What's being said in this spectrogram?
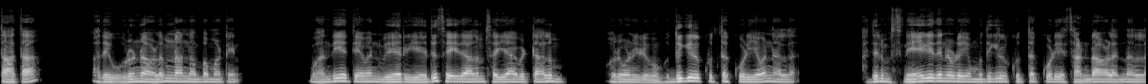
தாத்தா அதை ஒரு நாளும் நான் நம்ப மாட்டேன் வந்தியத்தேவன் வேறு எது செய்தாலும் செய்யாவிட்டாலும் ஒருவனுடைய முதுகில் குத்தக்கூடியவன் அல்ல. அதிலும் சிநேகிதனுடைய முதுகில் குத்தக்கூடிய சண்டாளன் அல்ல.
